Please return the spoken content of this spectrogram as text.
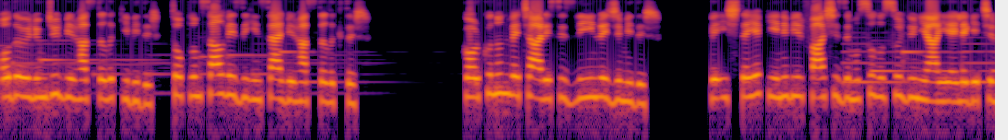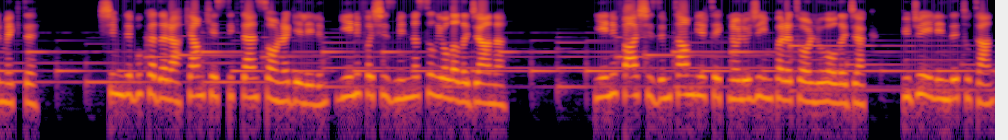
O da ölümcül bir hastalık gibidir. Toplumsal ve zihinsel bir hastalıktır. Korkunun ve çaresizliğin rejimidir. Ve işte yepyeni bir faşizm usul usul dünyayı ele geçirmekte. Şimdi bu kadar ahkam kestikten sonra gelelim, yeni faşizmin nasıl yol alacağına. Yeni faşizm tam bir teknoloji imparatorluğu olacak. Gücü elinde tutan,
